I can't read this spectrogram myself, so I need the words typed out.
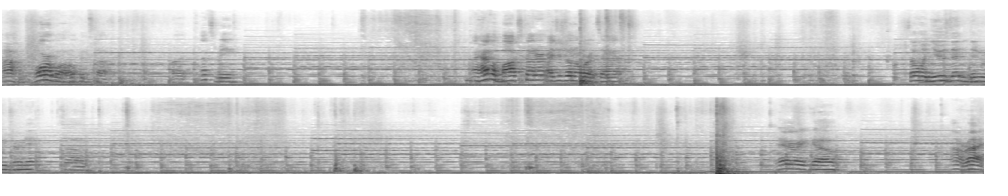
Ah, horrible open stuff. But that's me. I have a box cutter, I just don't know where it's at. Someone used it and didn't return it, so. There we go. All right.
